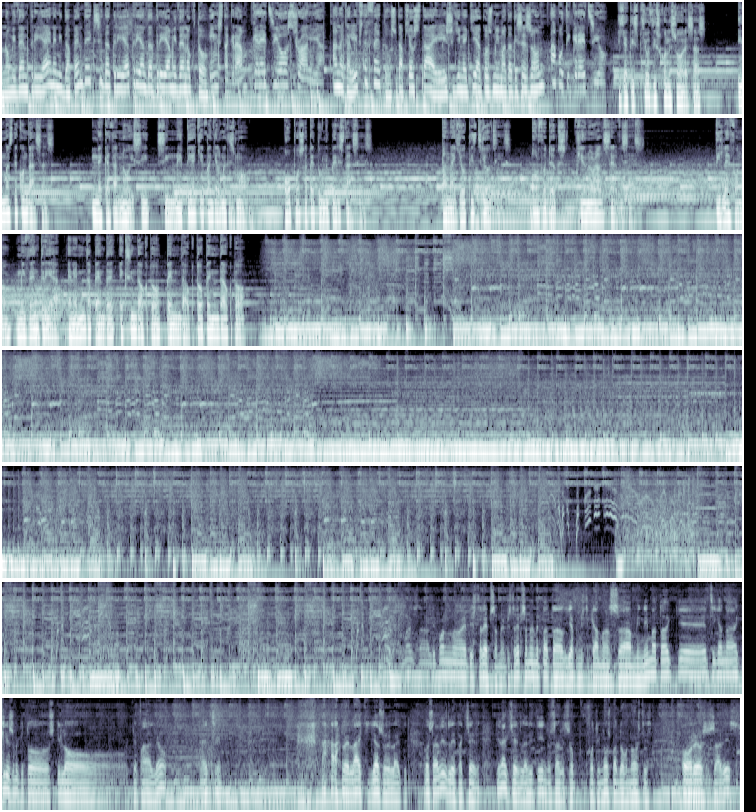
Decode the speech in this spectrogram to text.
03 95 63 33 08. Instagram Γκρέτζιο Australia. Ανακαλύψτε φέτος τα πιο stylish γυναικεία κοσμήματα της σεζόν από την Γκρέτζιο. Για τις πιο δύσκολες ώρες σας Είμαστε κοντά σας. Με κατανόηση, συνέπεια και επαγγελματισμό. Όπως απαιτούν οι περιστάσεις. Παναγιώτης Τζιότσης. Orthodox Funeral Services. Τηλέφωνο 03 95 68 58 58. Επιστρέψαμε. Επιστρέψαμε μετά τα διαφημιστικά μας μηνύματα Και έτσι για να κλείσουμε και το σκυλό κεφάλαιο. Έτσι. Ρελάκι, γεια σου Ρελάκι Ο Σαρής λέει θα ξέρει. Τι να ξέρει δηλαδή τι είναι ο Σαρής Ο φωτεινός παντογνώστης Ο ωραίος ο Σαρής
